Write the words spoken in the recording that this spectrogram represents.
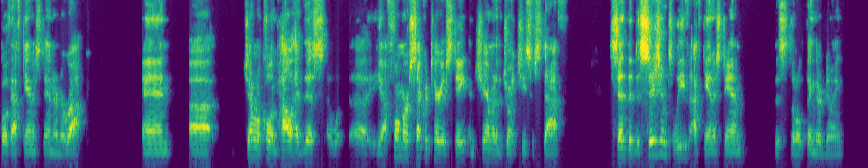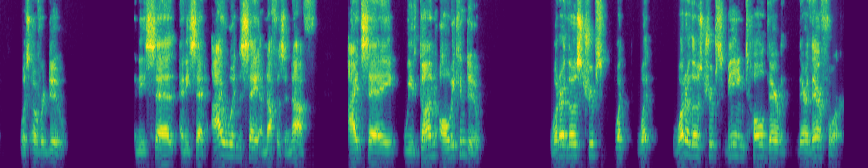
both Afghanistan and Iraq. And uh, General Colin Powell had this, uh, uh, yeah, former Secretary of State and Chairman of the Joint Chiefs of Staff, said the decision to leave Afghanistan, this little thing they're doing, was overdue. And he said, and he said, I wouldn't say enough is enough. I'd say we've done all we can do. What are those troops? What what what are those troops being told they're they're there for?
